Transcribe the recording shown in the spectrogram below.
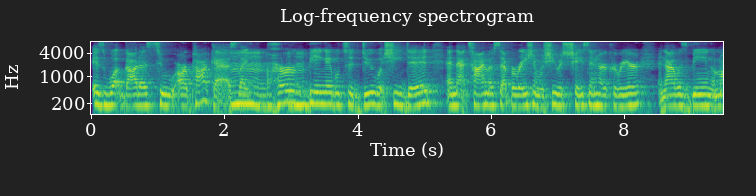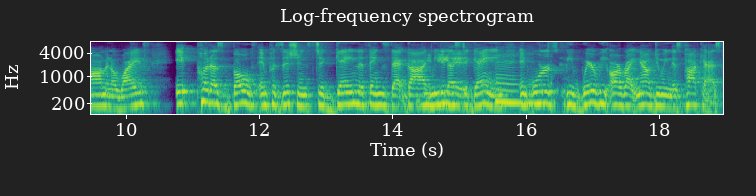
is what got us to our podcast. Mm, like her mm-hmm. being able to do what she did and that time of separation where she was chasing her career and I was being a mom and a wife. It put us both in positions to gain the things that God We needed us to gain in order to be where we are right now doing this podcast.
